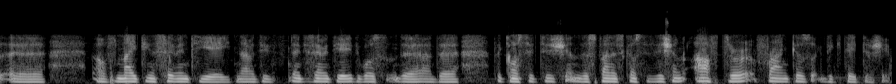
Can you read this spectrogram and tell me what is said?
uh, of 1978. 1978 was the, the, the constitution, the Spanish constitution after Franco's dictatorship.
